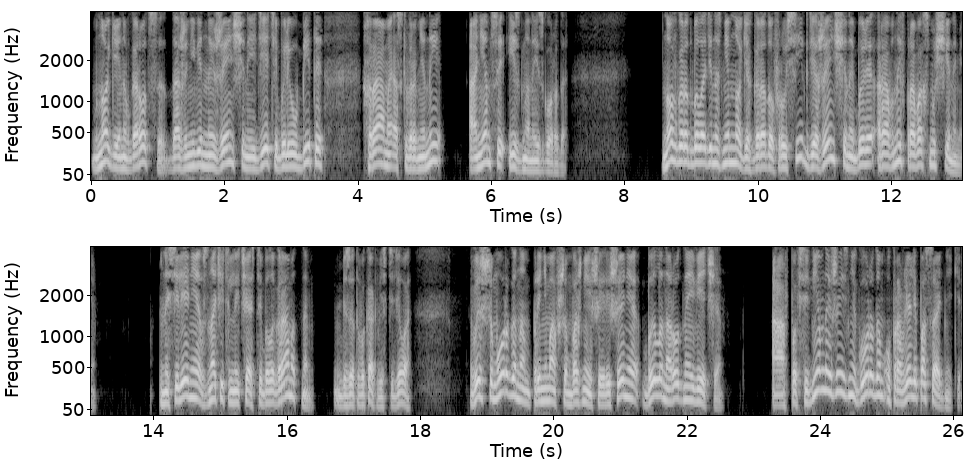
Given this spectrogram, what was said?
Многие новгородцы, даже невинные женщины и дети, были убиты, храмы осквернены, а немцы изгнаны из города. Новгород был один из немногих городов Руси, где женщины были равны в правах с мужчинами. Население в значительной части было грамотным, без этого как вести дела. Высшим органом, принимавшим важнейшие решения, было народное вече, а в повседневной жизни городом управляли посадники.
